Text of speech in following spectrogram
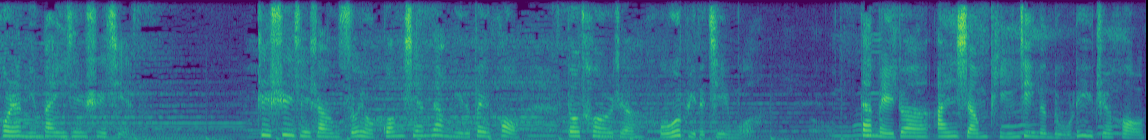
忽然明白一件事情。这世界上所有光鲜亮丽的背后，都透着无比的寂寞。但每段安详平静的努力之后，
